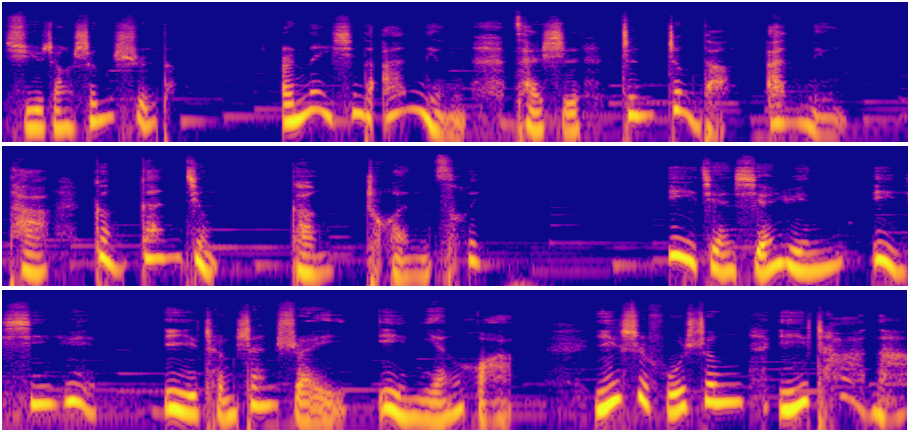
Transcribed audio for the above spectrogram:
虚张声势的，而内心的安宁，才是真正的安宁，它更干净，更纯粹。一剪闲云。一溪月，一程山水，一年华，一世浮生，一刹那，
